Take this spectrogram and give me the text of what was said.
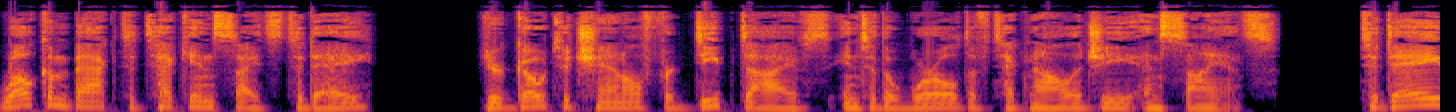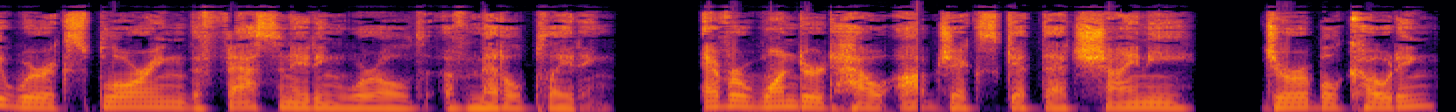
Welcome back to Tech Insights Today, your go-to channel for deep dives into the world of technology and science. Today, we're exploring the fascinating world of metal plating. Ever wondered how objects get that shiny, durable coating?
